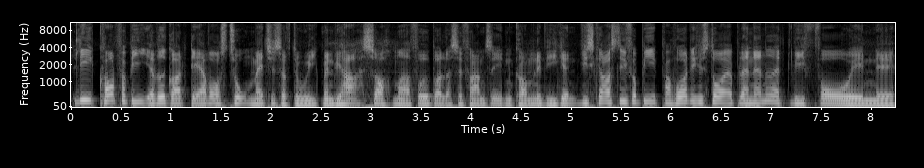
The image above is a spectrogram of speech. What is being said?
lige kort forbi, jeg ved godt, det er vores to matches of the week, men vi har så meget fodbold at se frem til i den kommende weekend. Vi skal også lige forbi et par hurtige historier, blandt andet, at vi får en, øh,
